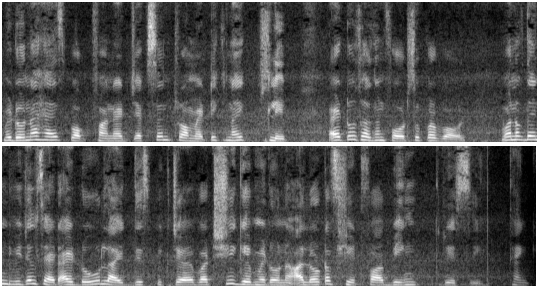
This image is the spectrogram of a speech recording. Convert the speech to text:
Madonna has poked fun at Jackson's traumatic night sleep at 2004 Super Bowl. One of the individuals said, I do like this picture, but she gave Madonna a lot of shit for being crazy. Thank you.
